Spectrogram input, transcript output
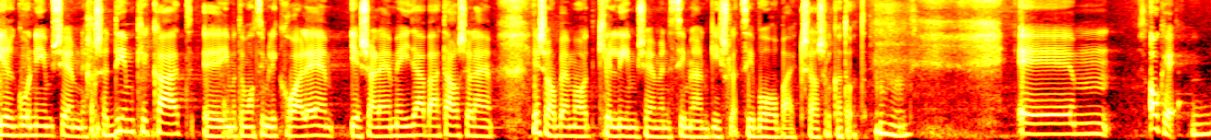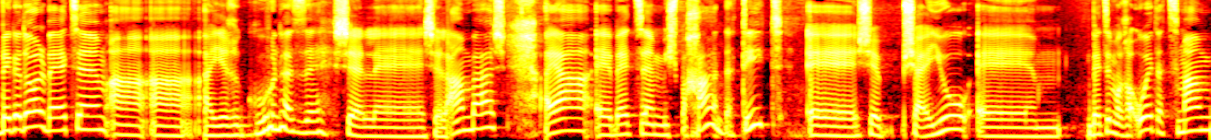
ארגונים שהם נחשדים ככת, אם אתם רוצים לקרוא עליהם, יש עליהם מידע באתר שלהם, יש הרבה מאוד כלים שהם מנסים להנגיש לציבור בהקשר של כתות. Mm-hmm. אוקיי, בגדול בעצם הארגון הזה של, אה, של אמבש היה אה, בעצם משפחה דתית אה, ש, שהיו, אה, בעצם ראו את עצמם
